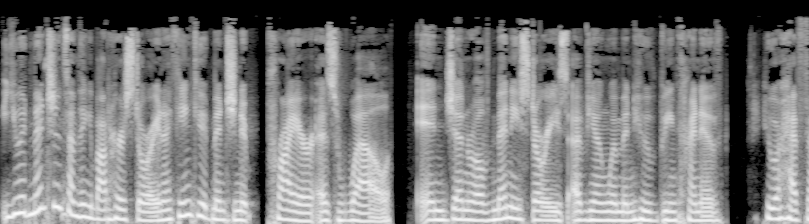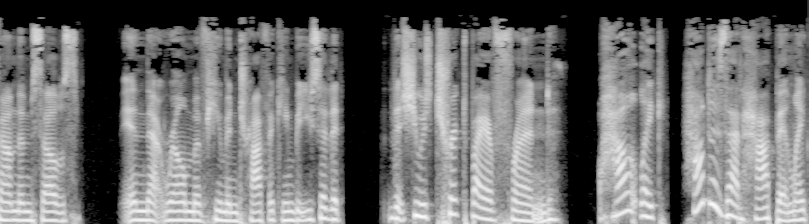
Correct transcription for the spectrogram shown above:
You had mentioned something about her story, and I think you had mentioned it prior as well. In general, of many stories of young women who've been kind of who have found themselves in that realm of human trafficking. But you said that that she was tricked by a friend. How like how does that happen? Like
